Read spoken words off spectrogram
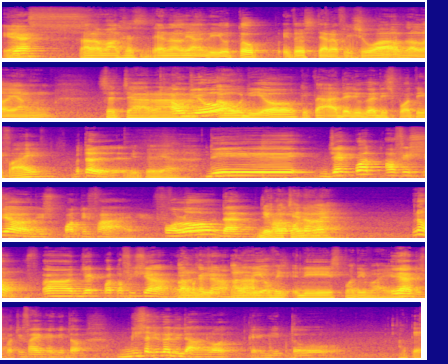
ya. Yes. Kalau mau akses channel yang di YouTube itu secara visual. Kalau yang secara Audio? audio kita ada juga di Spotify betul gitu ya di Jackpot official di Spotify follow dan Jackpot kalau mau channel ya no eh, Jackpot official kalau di channel kalau Nah. di, office- di Spotify ya Iya di Spotify kayak gitu. Bisa juga di download kayak gitu. oke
